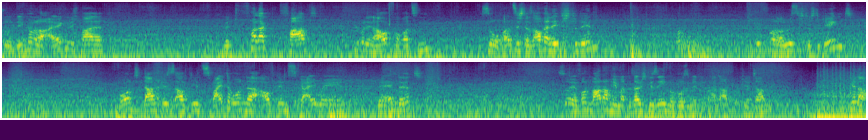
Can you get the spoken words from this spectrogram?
So, den können wir doch eigentlich mal mit voller Fahrt über den Haufen rotzen. So, hat sich das auch erledigt für den. Upp. Hüpfen wir noch lustig durch die Gegend. Und damit ist auch die zweite Runde auf dem Skyway beendet. So, hier vorne war noch jemand. Das habe ich gesehen, bevor sie mir den Radar blockiert haben. Genau.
